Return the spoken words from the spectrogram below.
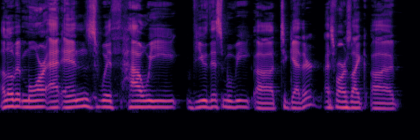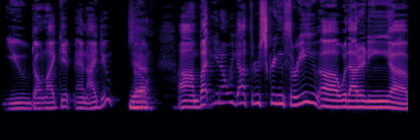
a little bit more at ends with how we view this movie uh together as far as like uh you don't like it and i do so Yeah. um but you know we got through scream 3 uh without any uh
